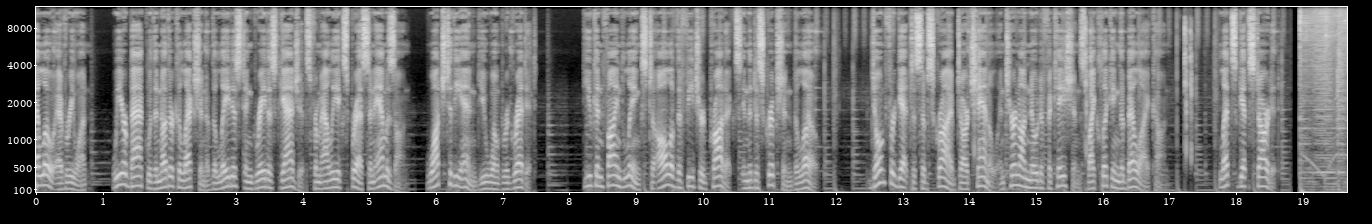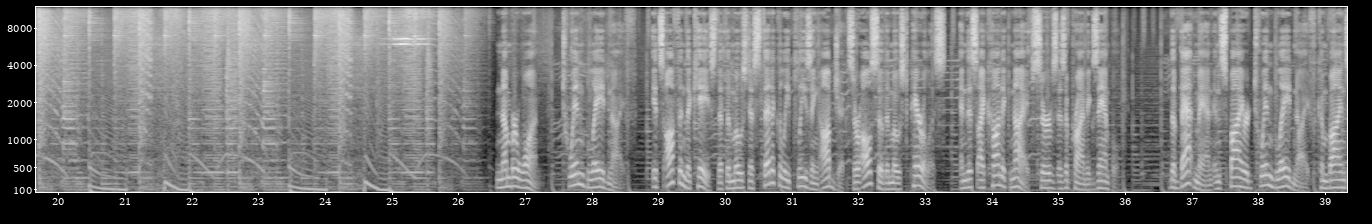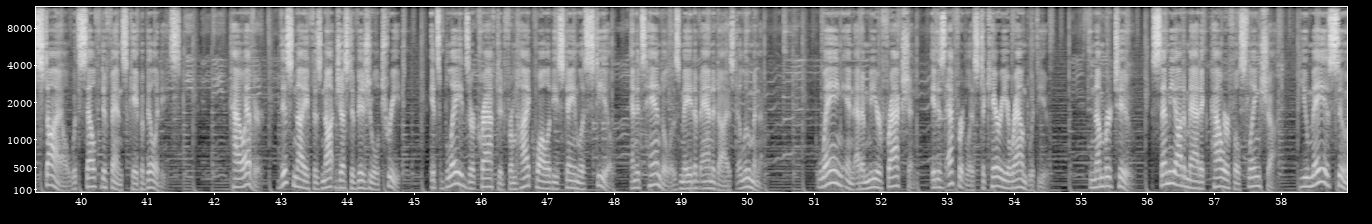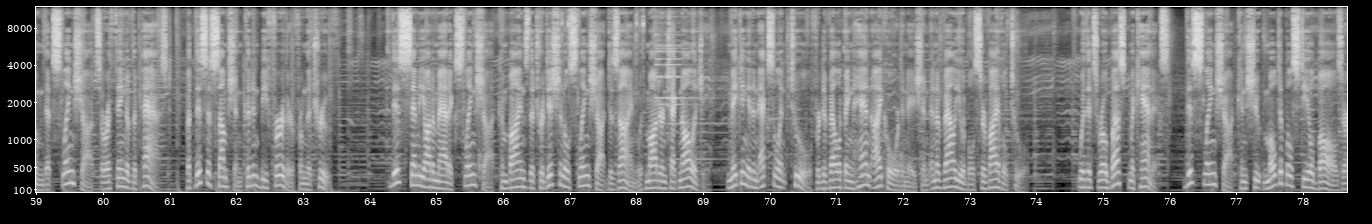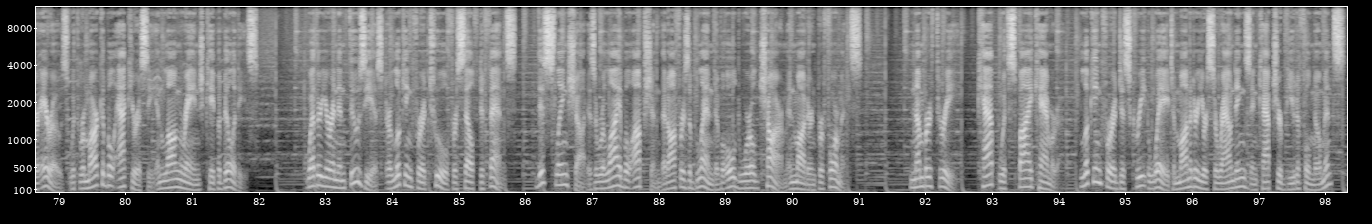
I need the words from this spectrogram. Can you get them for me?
Hello everyone. We are back with another collection of the latest and greatest gadgets from AliExpress and Amazon. Watch to the end you won't regret it. You can find links to all of the featured products in the description below. Don't forget to subscribe to our channel and turn on notifications by clicking the bell icon. Let's get started. Number 1. Twin Blade Knife. It's often the case that the most aesthetically pleasing objects are also the most perilous, and this iconic knife serves as a prime example. The Batman-inspired twin blade knife combines style with self-defense capabilities. However, this knife is not just a visual treat, its blades are crafted from high-quality stainless steel, and its handle is made of anodized aluminum. Weighing in at a mere fraction, it is effortless to carry around with you. Number 2. Semi-automatic powerful slingshot. You may assume that slingshots are a thing of the past, but this assumption couldn't be further from the truth. This semi-automatic slingshot combines the traditional slingshot design with modern technology, making it an excellent tool for developing hand-eye coordination and a valuable survival tool. With its robust mechanics, this slingshot can shoot multiple steel balls or arrows with remarkable accuracy and long-range capabilities. Whether you're an enthusiast or looking for a tool for self-defense, this slingshot is a reliable option that offers a blend of old-world charm and modern performance. Number 3. Cap with Spy Camera. Looking for a discreet way to monitor your surroundings and capture beautiful moments?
